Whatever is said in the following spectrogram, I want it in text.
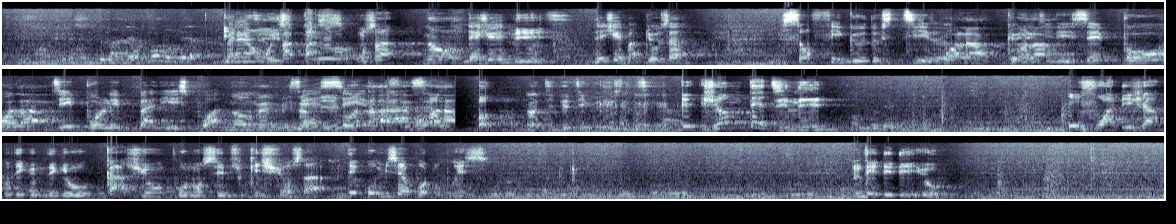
Mais dans c'est un pas espace comme ça, Non. DG, les, DG Mabdiosa, son figure de style Voilà, que voilà. j'utilisais pour Voilà. dire pour les bali espoir. Non, mais mes Mais amis, c'est voilà, ça. bon, Antithétique. Et j'aime te dire, On fwa deja koute ke mde ge okasyon prononse m sou kesyon sa. Mde komiser Port-au-Prince. Mde dede yo.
